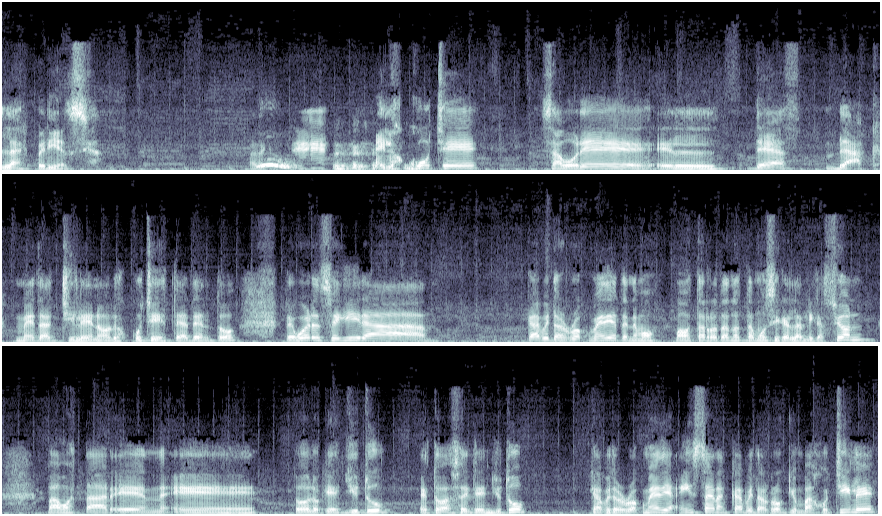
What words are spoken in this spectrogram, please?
la experiencia. Para que ahí lo escuche, saboree el Death Black Metal chileno, lo escuche y esté atento. Recuerden seguir a Capital Rock Media, tenemos, vamos a estar rotando esta música en la aplicación, vamos a estar en eh, todo lo que es YouTube, esto va a ser en YouTube, Capital Rock Media, Instagram Capital Rock-Chile,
